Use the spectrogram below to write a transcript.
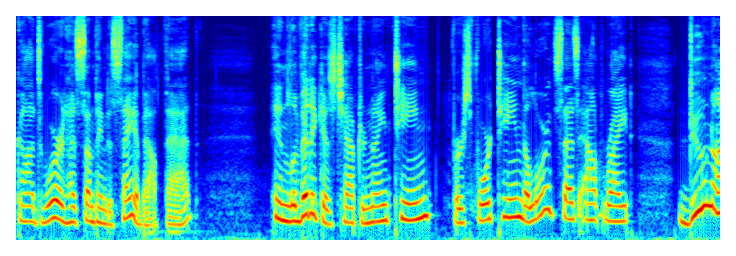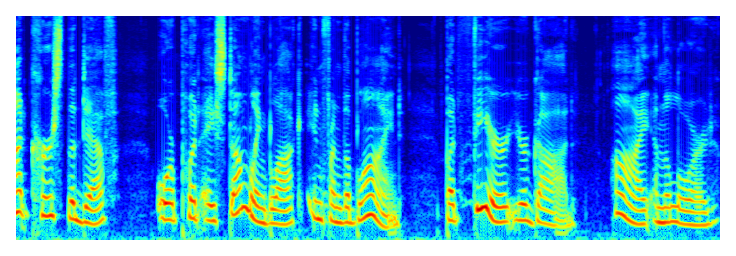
God's Word has something to say about that. In Leviticus chapter 19, verse 14, the Lord says outright, Do not curse the deaf or put a stumbling block in front of the blind, but fear your God. I am the Lord.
